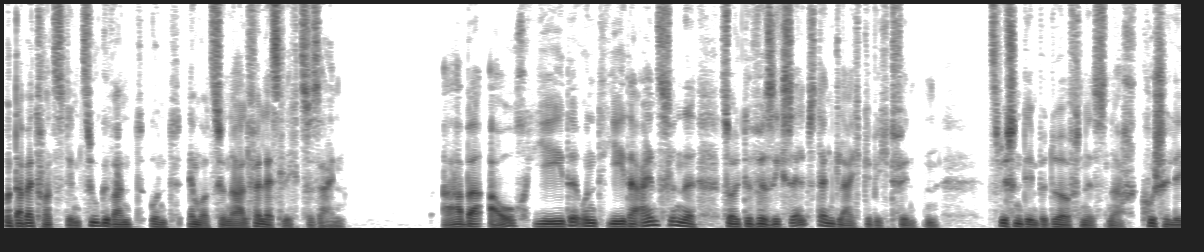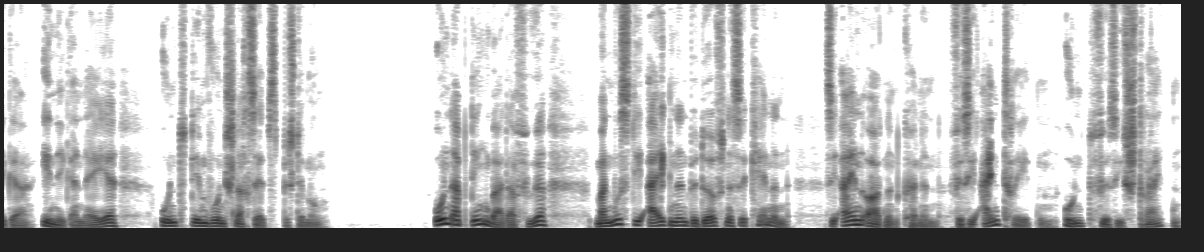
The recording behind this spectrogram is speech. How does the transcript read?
und dabei trotzdem zugewandt und emotional verlässlich zu sein aber auch jede und jeder Einzelne sollte für sich selbst ein Gleichgewicht finden zwischen dem Bedürfnis nach kuscheliger, inniger Nähe und dem Wunsch nach Selbstbestimmung. Unabdingbar dafür, man muss die eigenen Bedürfnisse kennen, sie einordnen können, für sie eintreten und für sie streiten.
